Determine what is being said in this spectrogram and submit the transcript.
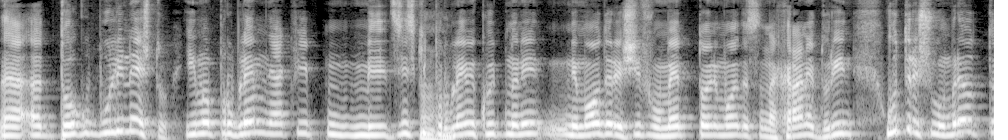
а, а, то го боли нещо. Има проблем, някакви медицински проблеми, които нали, не може да реши в момента, той не може да се нахрани. Дори утре ще умре от,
